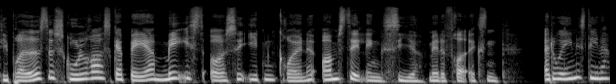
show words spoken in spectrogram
De bredeste skuldre skal bære mest også i den grønne omstilling, siger Mette Frederiksen. Er du enig, Stina?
